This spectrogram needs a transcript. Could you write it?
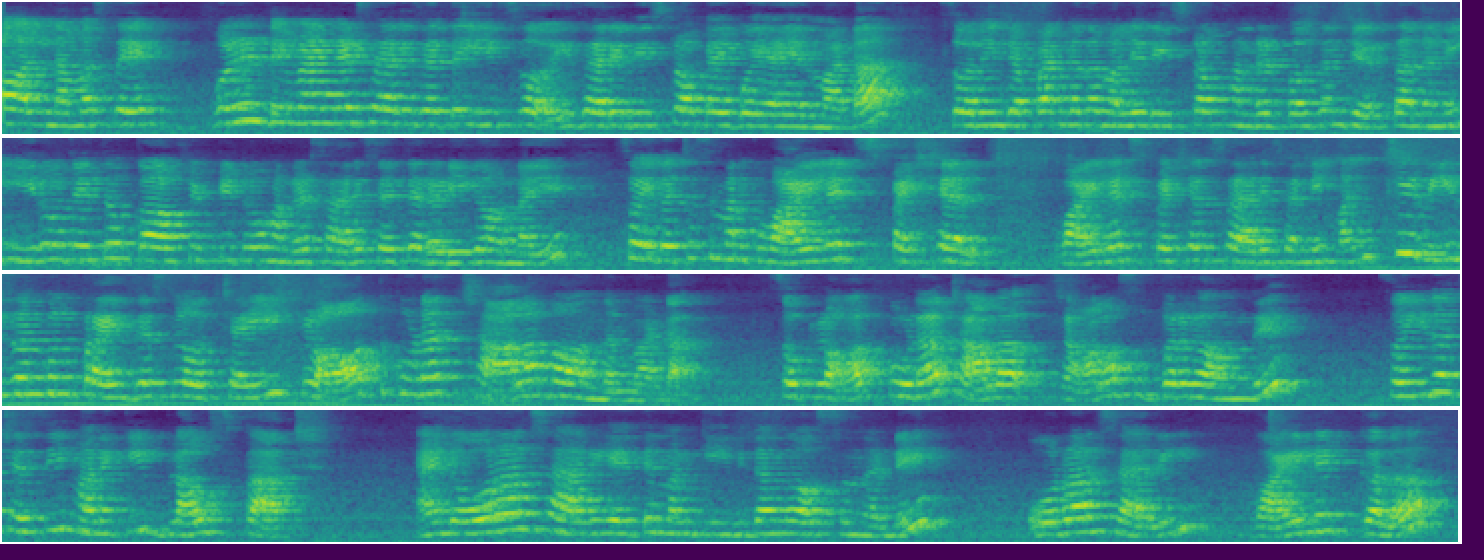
ఆల్ నమస్తే. ఫుల్ డిమాండెడ్ శారీస్ అయితే ఈ సో- ఈసారి రీస్టాక్ అయిపోయాయి అనమాట సో నేను చెప్పాను కదా మళ్ళీ రీస్టాక్ హండ్రెడ్ పర్సెంట్ చేస్తానని. ఈ రోజు అయితే ఒక ఫిఫ్టీ టు హండ్రెడ్ శారీస్ అయితే రెడీగా ఉన్నాయి. సో ఇది వచ్చేసి మనకు violet special violet special sarees అండి. మంచి రీజనబుల్ ప్రైజెస్లో వచ్చాయి. క్లాత్ కూడా చాలా బాగుందన్నమాట. సో క్లాత్ కూడా చాలా చాలా సూపర్గా ఉంది. సో ఇది వచ్చేసి మనకి blouse patch and overall sari అయితే మనకి ఈ విధంగా వస్తుందండి. ఓవరాల్ శారీ వైలెట్ కలర్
